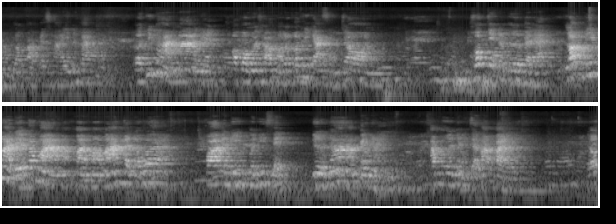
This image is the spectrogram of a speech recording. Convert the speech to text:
าเราปรับไปใช้นะคะเออที่ผ่านมาเนี่ยอปปชของเราก็มีการสัญจรครบเจ็ดอำเภอไปแล้วรอบนี้มาเพออันนี้วันนี้เสร็จเดือนหน้าไปไหนอำเภอไหนจะรับไป แล้ว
